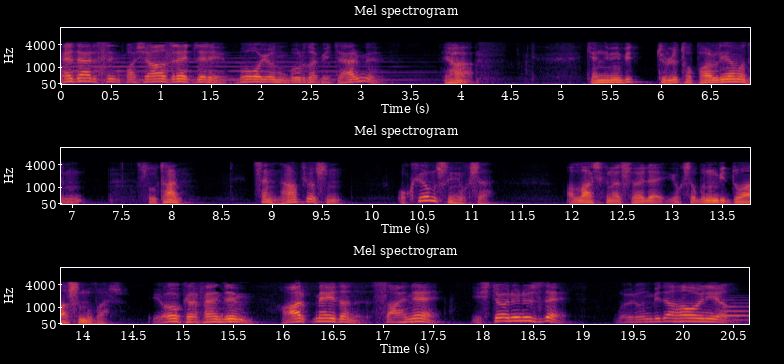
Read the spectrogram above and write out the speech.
Ne dersin Paşa hazretleri bu oyun burada biter mi? Ya kendimi bir türlü toparlayamadım. Sultan sen ne yapıyorsun? Okuyor musun yoksa? Allah aşkına söyle yoksa bunun bir duası mı var? Yok efendim harp meydanı sahne işte önünüzde. Buyurun bir daha oynayalım.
